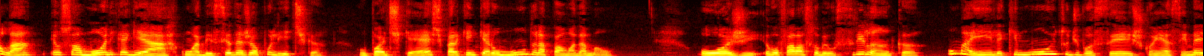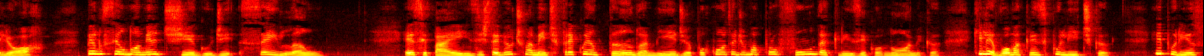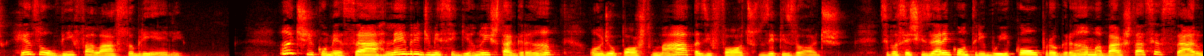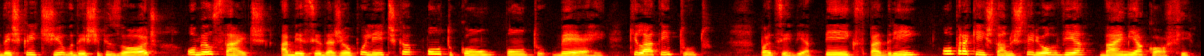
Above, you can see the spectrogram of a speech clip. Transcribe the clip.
Olá, eu sou a Mônica Guiar com o ABC da Geopolítica, o podcast para quem quer o mundo na palma da mão. Hoje eu vou falar sobre o Sri Lanka, uma ilha que muitos de vocês conhecem melhor pelo seu nome antigo de Ceilão. Esse país esteve ultimamente frequentando a mídia por conta de uma profunda crise econômica que levou a uma crise política, e por isso resolvi falar sobre ele. Antes de começar, lembrem de me seguir no Instagram, onde eu posto mapas e fotos dos episódios. Se vocês quiserem contribuir com o programa, basta acessar o descritivo deste episódio ou meu site abcdageopolitica.com.br, que lá tem tudo. Pode ser via Pix, Padrim ou para quem está no exterior via Buy Me a Coffee.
